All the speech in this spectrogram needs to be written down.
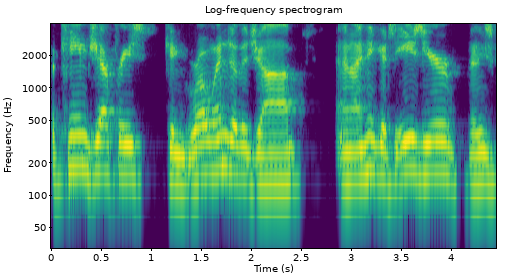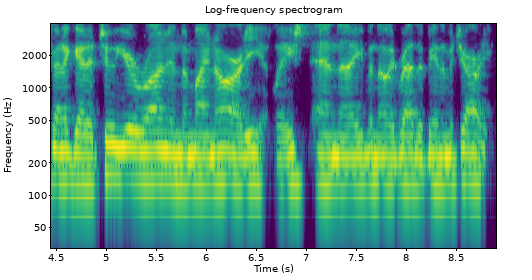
Hakeem Jeffries can grow into the job. And I think it's easier that he's going to get a two year run in the minority, at least, and uh, even though he'd rather be in the majority.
